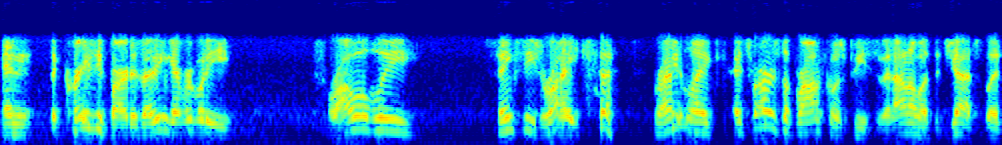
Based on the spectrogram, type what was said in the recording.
And the crazy part is, I think everybody probably thinks he's right. right? Like as far as the Broncos piece of it, I don't know about the Jets, but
